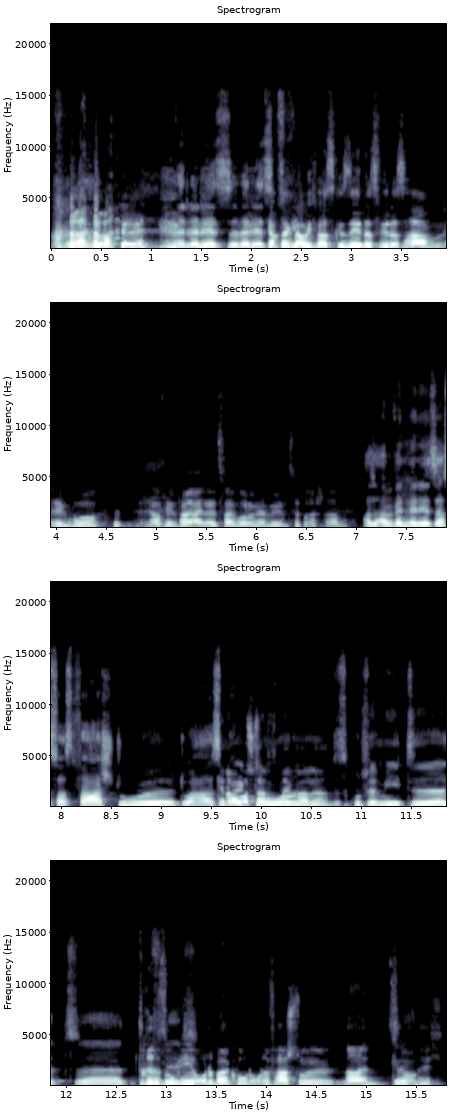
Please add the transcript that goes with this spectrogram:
wenn, wenn jetzt, wenn jetzt ich habe da, glaube ich, was gesehen, dass wir das haben. Irgendwo. Auf jeden Fall ein oder zwei Wohnungen in William Zipperer Straße. Also, aber wenn, wenn du jetzt sagst, du hast Fahrstuhl, du hast genau, Balkon, ja. das ist gut vermietet. Äh, Drittes OG ohne Balkon, ohne Fahrstuhl? Nein, genau. safe nicht.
